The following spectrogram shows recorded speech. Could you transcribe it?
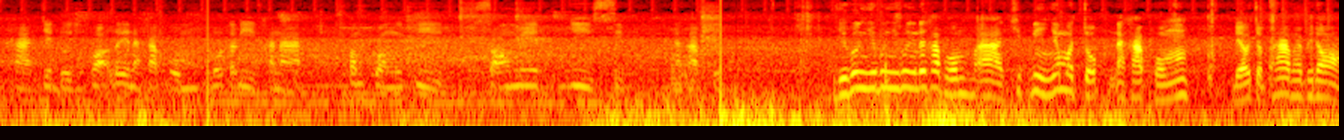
57โดยเฉพาะเลยนะครับ ผมโลตารี่ขนาดความกว้างอยู่ที่ 2 เมตร 20 นะครับ ย่าเพิ่งยิ่งย่าเพิ่งนะครับผมอ่าคลิปนี้ยังมาจบนะครับ ผมเดี๋ยวจะพาให้พี่น้อง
